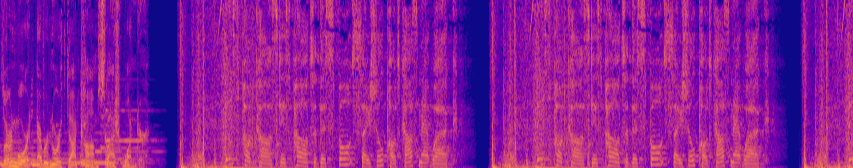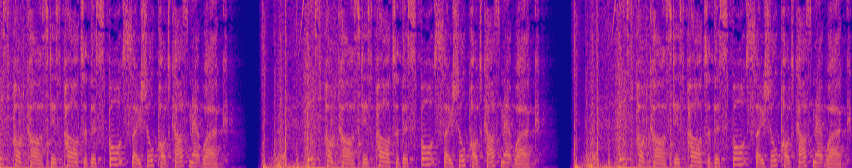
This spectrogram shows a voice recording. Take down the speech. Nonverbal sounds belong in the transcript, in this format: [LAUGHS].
Learn more at evernorth.com slash wonder. This podcast is part of the Sports Social Podcast Network. This podcast is part of the Sports Social Podcast Network. This podcast is part of the Sports Social Podcast Network. This podcast is part of the Sports Social Podcast Network. This podcast is part of the Sports Social Podcast Network.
